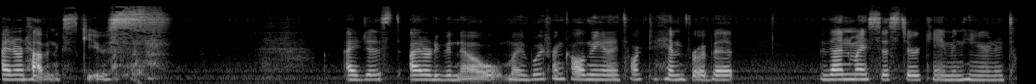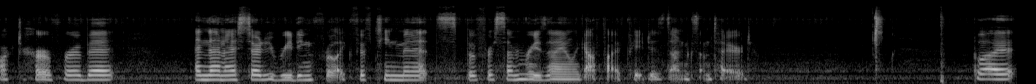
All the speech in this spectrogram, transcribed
I don't have an excuse. I just, I don't even know. My boyfriend called me and I talked to him for a bit. Then my sister came in here and I talked to her for a bit. And then I started reading for like 15 minutes, but for some reason I only got five pages done because I'm tired. But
